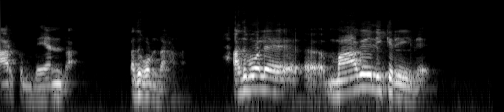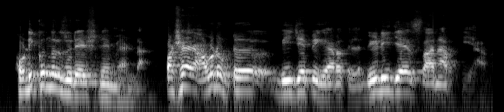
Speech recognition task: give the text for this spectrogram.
ആർക്കും വേണ്ട. അതുകൊണ്ടാണ്. അതുപോലെ മാവേലിക്കരയിലെ കൊടിക്കുന്നിൽ സുരേഷിനെയും വേണ്ട. പക്ഷെ അവിടെ ഒട്ട് ബി ജെ പി കയറത്തില്ല ബി ഡി ജെ സ്ഥാനാർത്ഥിയാണ്.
